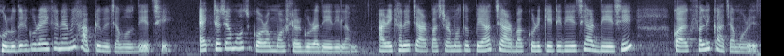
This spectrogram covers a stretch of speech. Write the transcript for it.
হলুদের গুঁড়া এখানে আমি হাফ টেবিল চামচ দিয়েছি। এক চা চামচ গরম মশলার গুঁড়া দিয়ে দিলাম। আর এখানে চার পাঁচটার মতো পেঁয়াজ চার ভাগ করে কেটে দিয়েছি আর দিয়েছি কয়েক ফালি কাঁচামরিচ,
